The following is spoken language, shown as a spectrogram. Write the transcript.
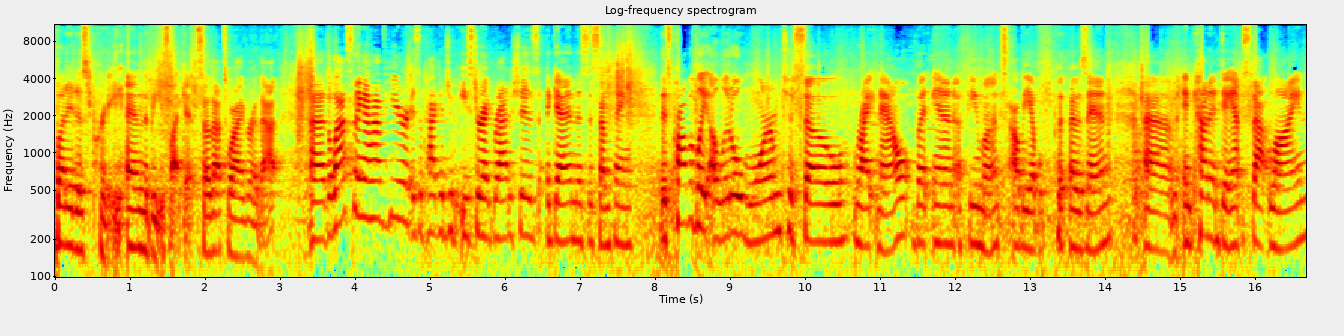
but it is pretty and the bees like it, so that's why I grow that. Uh, the last thing I have here is a package of Easter egg radishes. Again, this is something that's probably a little warm to sow right now, but in a few months I'll be able to put those in um, and kind of dance that line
